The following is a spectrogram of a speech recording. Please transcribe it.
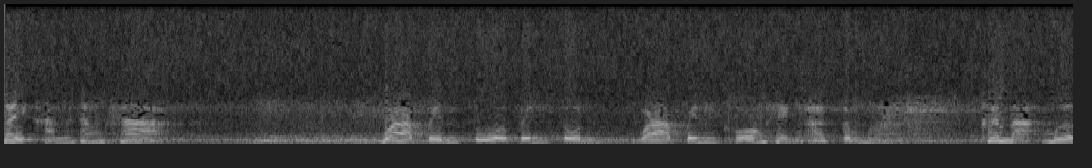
ในขันทั้งห้า ว่าเป็นตัวเป็นตนว่าเป็นของแห่งอาตมา ขณะเมื่อ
